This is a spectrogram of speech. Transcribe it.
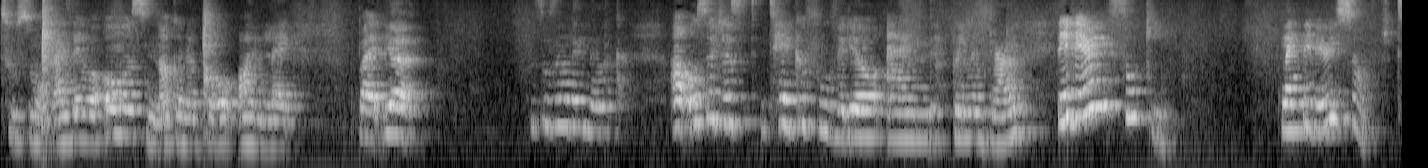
too small, guys. They were almost not gonna go on, like, but yeah, this is how they look. I'll also just take a full video and bring them down. They're very silky. Like they're very soft.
